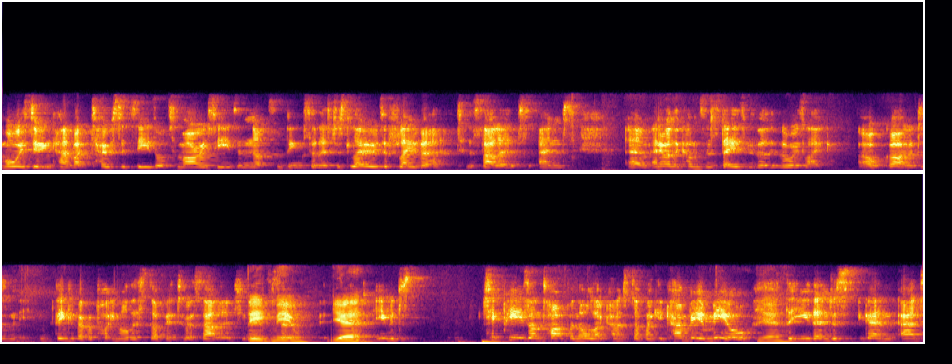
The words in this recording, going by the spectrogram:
I'm always doing kind of like toasted seeds or tamari seeds and nuts and things. So there's just loads of flavour to the salad. And um, anyone that comes and stays with us is always like, oh God, I didn't think of ever putting all this stuff into a salad. You know? Big meal. So yeah. Even just chickpeas on top and all that kind of stuff. Like it can be a meal Yeah. that you then just again add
